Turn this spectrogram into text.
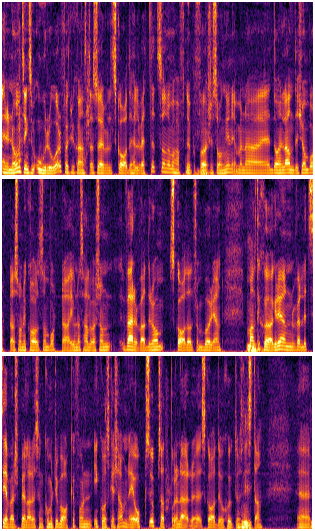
Är det någonting som oroar för Kristianstad så är det väl skadehelvetet som de har haft nu på mm. försäsongen Jag menar Daniel Andersson borta, Sonny Karlsson borta, Jonas Halvarsson värvade de skadad från början mm. Malte Sjögren, väldigt sevärd spelare som kommer tillbaka från IK Oskarshamn är också uppsatt på den där eh, skade och sjukdomslistan mm.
